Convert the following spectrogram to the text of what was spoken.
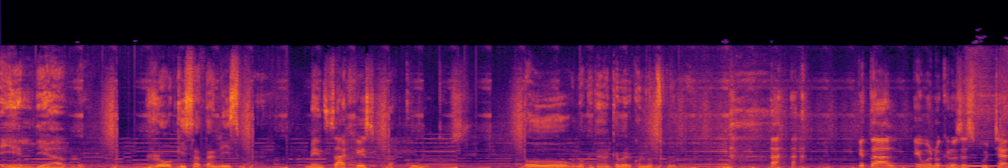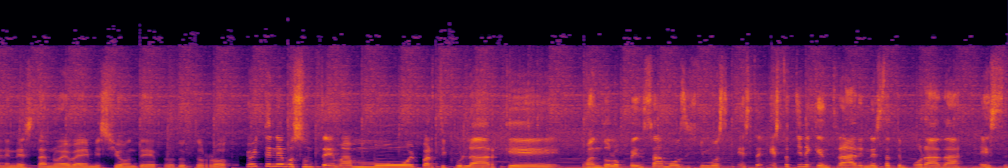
y el diablo. Rock y satanismo. Mensajes ocultos. Todo lo que tenga que ver con lo oscuro. ¿Qué tal? Qué bueno que nos escuchan en esta nueva emisión de Producto Rock. Y hoy tenemos un tema muy particular que cuando lo pensamos dijimos, este, esto tiene que entrar en esta temporada. Este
